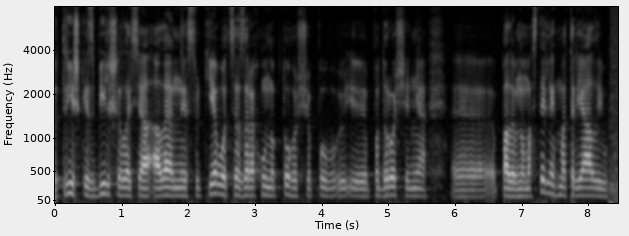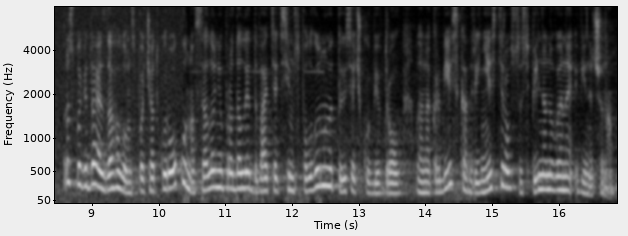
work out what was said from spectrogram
трішки збільшилася, але не суттєво. Це за рахунок того, що по- подорожчання е, паливно-мастильних матеріалів. Розповідає, загалом з початку року населенню продали 27,5 тисяч кубів дров. Лена Карбівська, Андрій Нєстіров, Суспільне новини, Вінниччина.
